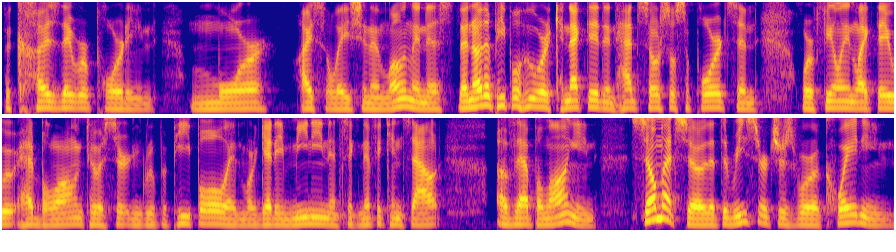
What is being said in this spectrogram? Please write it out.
because they were reporting more isolation and loneliness than other people who were connected and had social supports and were feeling like they were, had belonged to a certain group of people and were getting meaning and significance out of that belonging. So much so that the researchers were equating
